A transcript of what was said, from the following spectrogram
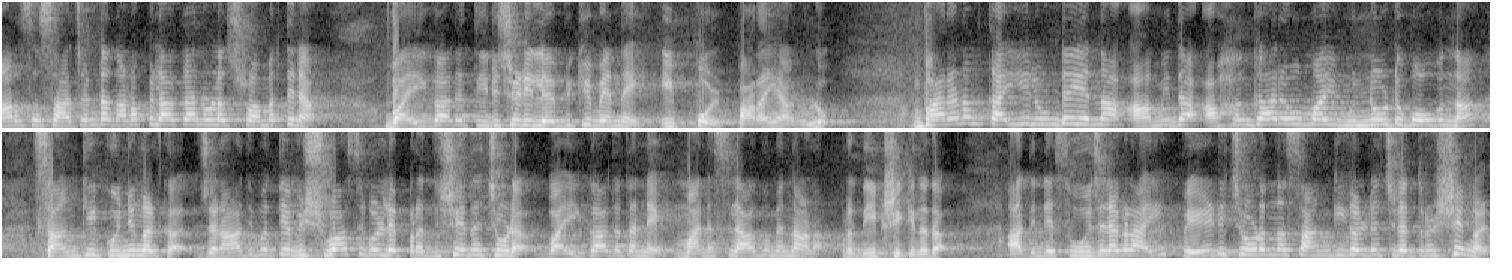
ആർ എസ് എസ് അജണ്ട നടപ്പിലാക്കാനുള്ള ശ്രമത്തിന് വൈകാതെ തിരിച്ചടി ലഭിക്കുമെന്നേ ഇപ്പോൾ പറയാനുള്ളൂ. ഭരണം കയ്യിലുണ്ട് എന്ന അമിത അഹങ്കാരവുമായി മുന്നോട്ടു പോകുന്ന സംഘി കുഞ്ഞുങ്ങൾക്ക് ജനാധിപത്യ വിശ്വാസികളുടെ പ്രതിഷേധ ചൂട് വൈകാതെ തന്നെ മനസ്സിലാകുമെന്നാണ് പ്രതീക്ഷിക്കുന്നത്. അതിന്റെ സൂചനകളായി പേടിച്ചോടുന്ന സംഘികളുടെ ചില ദൃശ്യങ്ങൾ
